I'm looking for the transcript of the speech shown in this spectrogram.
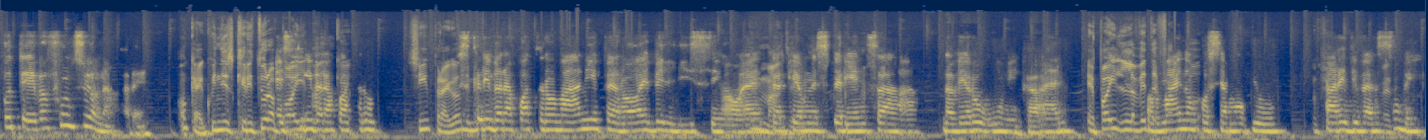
poteva funzionare. Ok, quindi scrittura e poi... Scrivere anche... a quattro sì, prego. Scrivere a quattro mani però è bellissimo, eh, perché è un'esperienza davvero unica. Eh. E poi l'avete Ormai fatto... non possiamo più fare diversamente.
